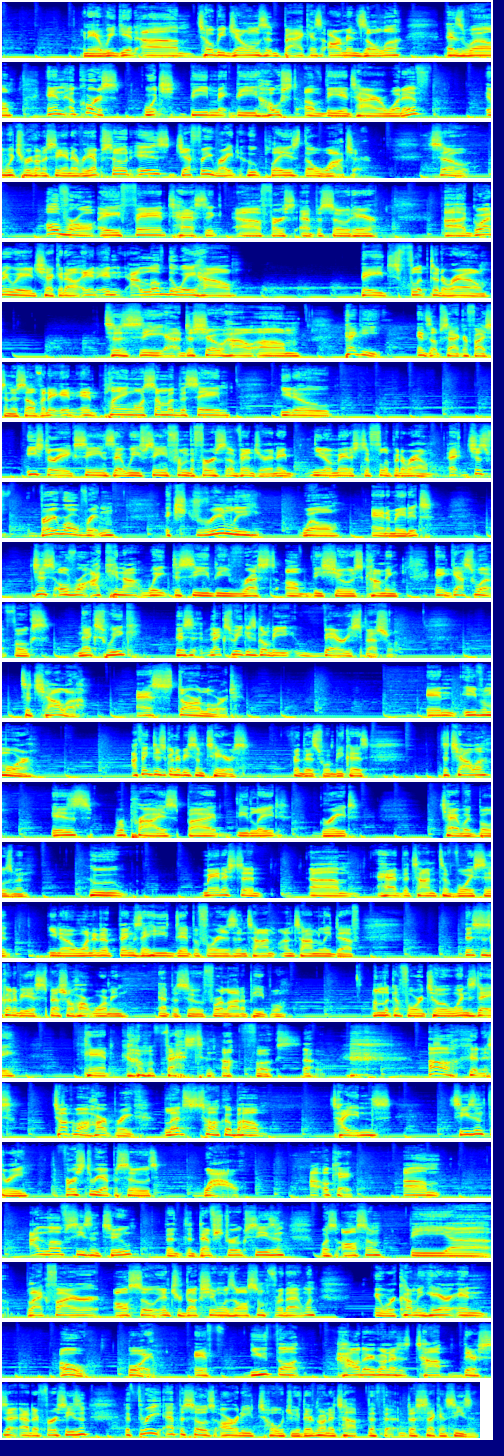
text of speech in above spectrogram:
And here we get um, Toby Jones back as Arnim Zola as well, and of course, which the the host of the entire What If, which we're going to see in every episode, is Jeffrey Wright, who plays the Watcher. So overall, a fantastic uh, first episode here. Uh, go out of your way and check it out, and and I love the way how they flipped it around to see uh, to show how um, Peggy ends up sacrificing herself and, and and playing on some of the same, you know, Easter egg scenes that we've seen from the first Avenger, and they you know managed to flip it around. Uh, just very well written, extremely well animated. Just overall, I cannot wait to see the rest of the shows coming. And guess what, folks? Next week, this next week is going to be very special. T'Challa as Star Lord. And even more, I think there's going to be some tears for this one because T'Challa, is reprised by the late great Chadwick Boseman, who managed to um, have the time to voice it. You know, one of the things that he did before his untime, untimely death. This is going to be a special, heartwarming episode for a lot of people. I'm looking forward to it. Wednesday can't come fast enough, folks. So, oh goodness, talk about heartbreak. Let's talk about Titans season three, the first three episodes. Wow. Uh, okay. Um, I love season two. The the Deathstroke season was awesome. The uh, Blackfire also introduction was awesome for that one. And we're coming here, and oh boy, if you thought how they're going to top their se- uh, their first season, the three episodes already told you they're going to top the th- the second season.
